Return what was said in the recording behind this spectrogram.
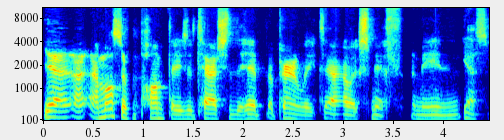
Yeah, I, I'm also pumped that he's attached to the hip, apparently, to Alex Smith. I mean, Yes,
